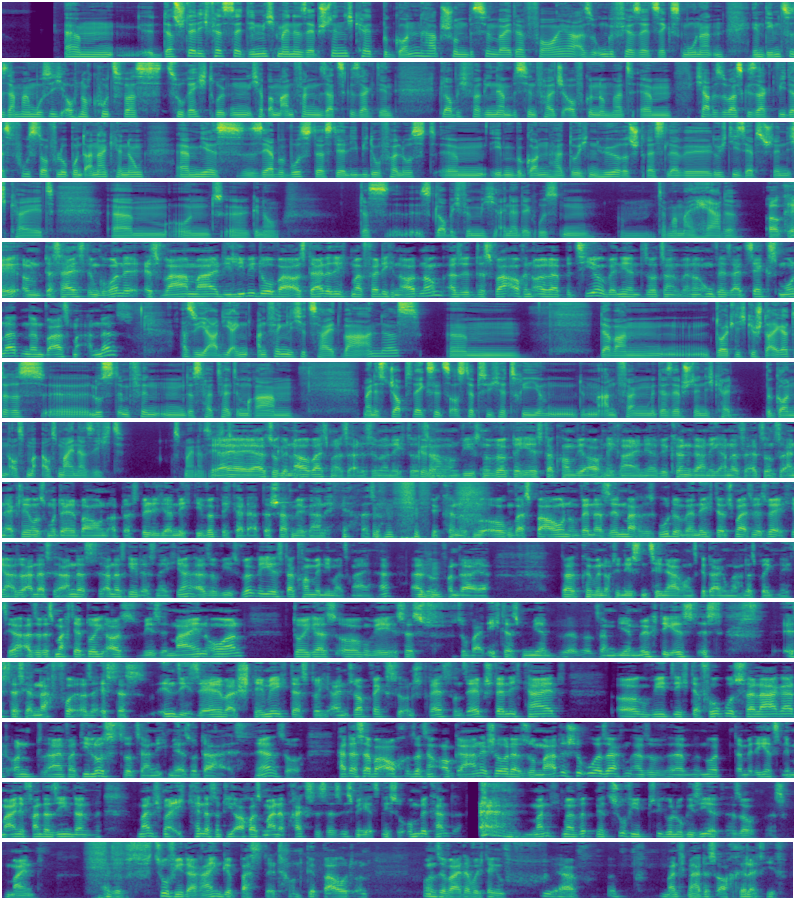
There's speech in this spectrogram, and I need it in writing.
Ähm, das stelle ich fest, seitdem ich meine Selbstständigkeit begonnen habe, schon ein bisschen weiter vorher, also ungefähr seit sechs Monaten. In dem Zusammenhang muss ich auch noch kurz was zurechtrücken. Ich habe am Anfang einen Satz gesagt, den, glaube ich, Farina ein bisschen falsch aufgenommen hat. Ähm, ich habe sowas gesagt wie das fußt auf Lob und Anerkennung. Ähm, mir ist sehr bewusst, dass der Libido-Verlust ähm, eben begonnen hat durch ein höheres Stresslevel, durch die Selbstständigkeit ähm, und äh, genau. Das ist, glaube ich, für mich einer der größten ähm, sagen wir mal, Herde. Okay, und das heißt im Grunde, es war mal, die Libido war aus deiner Sicht mal völlig in Ordnung. Also das war auch in eurer Beziehung, wenn ihr sozusagen wenn ihr ungefähr seit sechs Monaten, dann war es mal anders? Also ja, die anfängliche Zeit war anders. Ähm, da war ein deutlich gesteigerteres äh, Lustempfinden. Das hat halt im Rahmen meines Jobwechsels aus der Psychiatrie und dem Anfang mit der Selbstständigkeit begonnen, aus, aus meiner Sicht aus meiner Sicht. Ja, ja, ja, so genau, genau weiß man das alles immer nicht. Sozusagen. Genau. Und wie es nur wirklich ist, da kommen wir auch nicht rein. Ja, wir können gar nicht anders als uns ein Erklärungsmodell bauen. Ob das bildet ja nicht die Wirklichkeit ab, das schaffen wir gar nicht. Ja, also mhm. wir können uns nur irgendwas bauen und wenn das Sinn macht, ist gut und wenn nicht, dann schmeißen wir es weg. Ja, also anders, anders, anders geht das nicht. Ja, also wie es wirklich ist, da kommen wir niemals rein. Ja? Also mhm. von daher. Da können wir noch die nächsten zehn Jahre uns Gedanken machen, das bringt nichts, ja. Also das macht ja durchaus, wie es in meinen Ohren, durchaus irgendwie ist das, soweit ich das mir, sozusagen mir möchte, ist, ist, ist das ja nach, also ist das in sich selber stimmig, dass durch einen Jobwechsel und Stress und Selbstständigkeit irgendwie sich der Fokus verlagert und einfach die Lust sozusagen nicht mehr so da ist. Ja, so. Hat das aber auch sozusagen organische oder somatische Ursachen? Also äh, nur damit ich jetzt nicht meine Fantasien dann manchmal, ich kenne das natürlich auch aus meiner Praxis, das ist mir jetzt nicht so unbekannt. manchmal wird mir zu viel psychologisiert, also das ist mein, also zu viel da reingebastelt und gebaut und und so weiter, wo ich denke, ja, manchmal hat es auch relativ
